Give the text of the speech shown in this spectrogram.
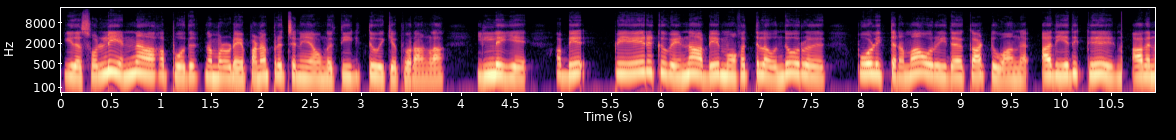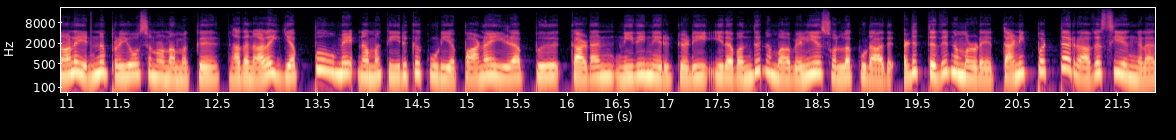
இதை சொல்லி என்ன ஆக போகுது? நம்மளுடைய பணப்பிரச்சனையை அவங்க தீர்த்து வைக்க போகிறாங்களா இல்லையே. அப்படியே பேருக்கு வேணால் அப்படியே முகத்தில் வந்து ஒரு போலித்தனமாக ஒரு இதை காட்டுவாங்க. அது எதுக்கு? அதனால் என்ன பிரயோசனம் நமக்கு? அதனால் எப்பவுமே நமக்கு இருக்கக்கூடிய பண இழப்பு கடன் நிதி நெருக்கடி இதை வந்து நம்ம வெளியே சொல்லக்கூடாது. அடுத்தது நம்மளுடைய தனிப்பட்ட ரகசியங்களை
